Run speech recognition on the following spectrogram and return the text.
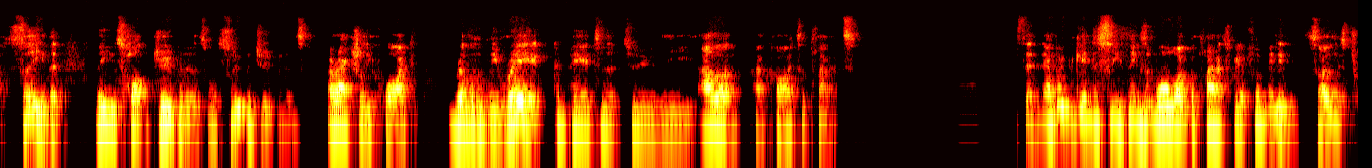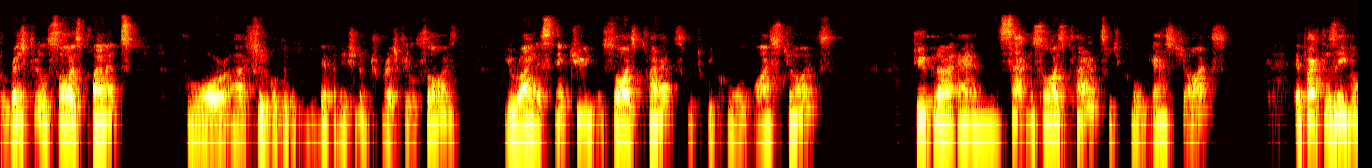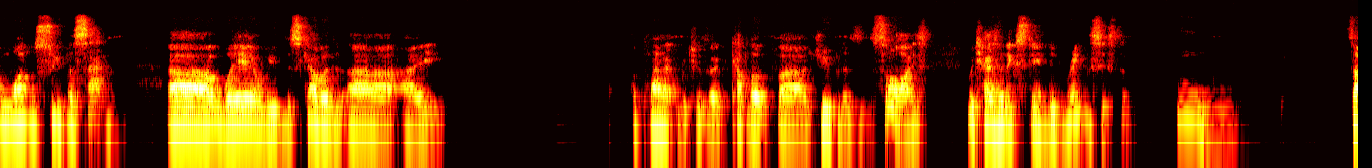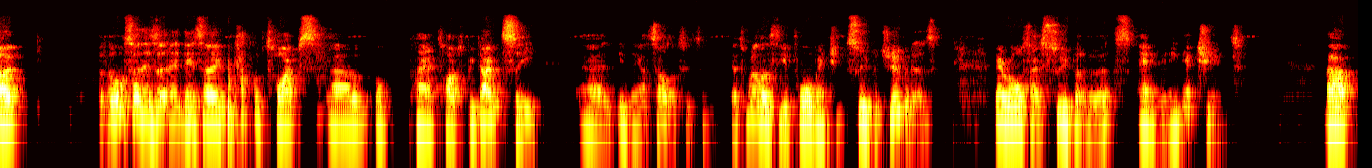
see that these hot Jupiters or super Jupiters are actually quite relatively rare compared to, to the other uh, kinds of planets. So now we begin to see things that more like the planets we are familiar with. So there's terrestrial sized planets for a suitable definition of terrestrial size, Uranus Neptune sized planets, which we call ice giants, Jupiter and Saturn sized planets, which are called gas giants. In fact, there's even one super Saturn uh, where we've discovered uh, a, a planet which is a couple of uh, Jupiters in size, which has an extended ring system. Ooh. So, but also there's a, there's a couple of types uh, of planet types we don't see uh, in our solar system, as well as the aforementioned super Jupiters. There are also super Earths and mini Neptunes. Uh,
